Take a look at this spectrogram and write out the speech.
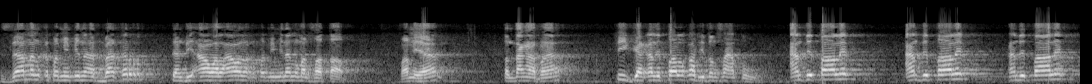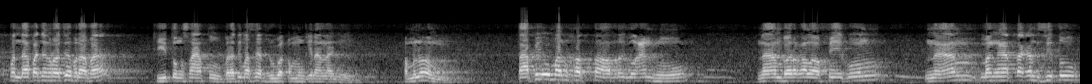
zaman kepemimpinan Abu Bakar dan di awal-awal kepemimpinan Umar Khattab. Paham ya? Tentang apa? Tiga kali talqah dihitung satu. Anti talik, anti talik, anti talik, pendapat yang roja berapa? Dihitung satu. Berarti masih ada dua kemungkinan lagi. Paham belum? Tapi Umar Khattab radhiyallahu anhu, na'am barakallahu fikum, na'am mengatakan di situ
